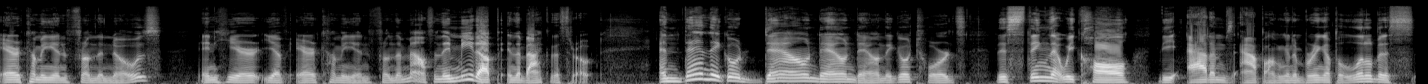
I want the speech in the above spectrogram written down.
air coming in from the nose, and here you have air coming in from the mouth. And they meet up in the back of the throat. And then they go down, down, down. They go towards this thing that we call the Adam's apple. I'm going to bring up a little bit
